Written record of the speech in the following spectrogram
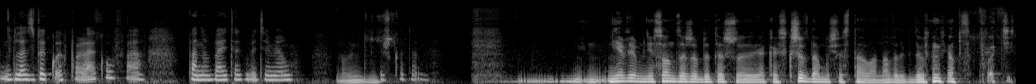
dla zwykłych Polaków, a pan Obajtek będzie miał no, już gotowy. Nie wiem, nie sądzę, żeby też jakaś krzywda mu się stała, nawet gdyby miał zapłacić.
